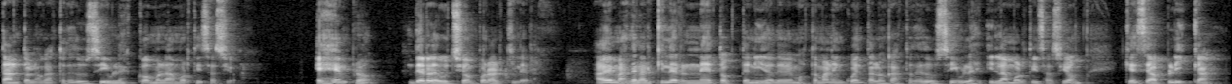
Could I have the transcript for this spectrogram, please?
tanto los gastos deducibles como la amortización. Ejemplo de reducción por alquiler. Además del alquiler neto obtenido, debemos tomar en cuenta los gastos deducibles y la amortización que se aplica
